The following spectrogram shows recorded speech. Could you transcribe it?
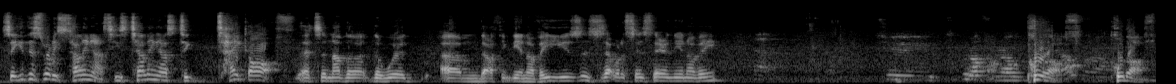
See, this is what he's telling us. He's telling us to take off. That's another the word um, that I think the NIV uses. Is that what it says there in the NIV? to put off your old Put off. Put off.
